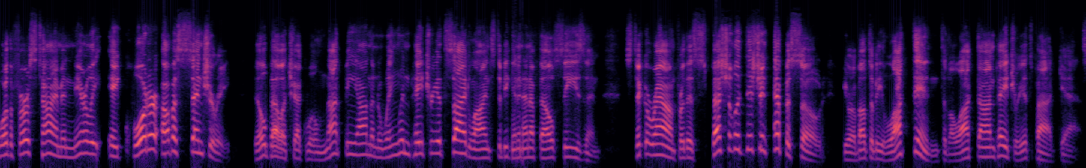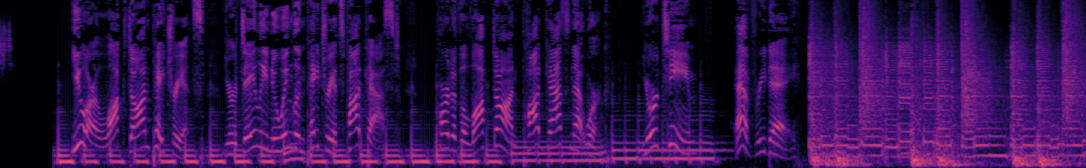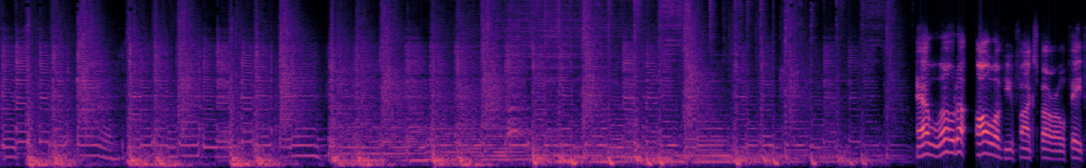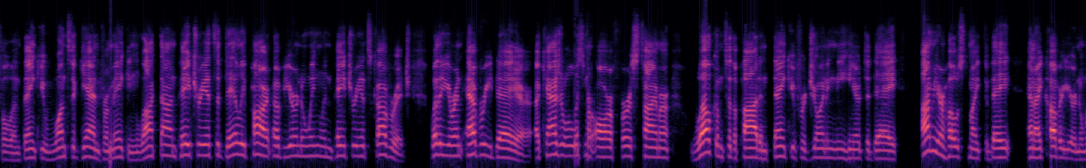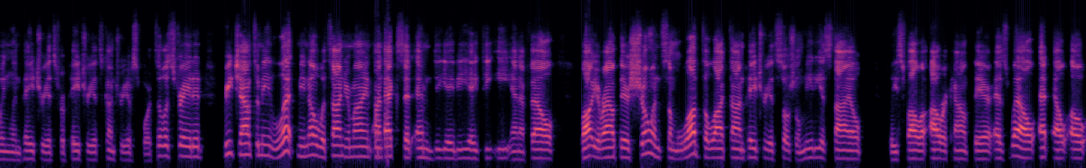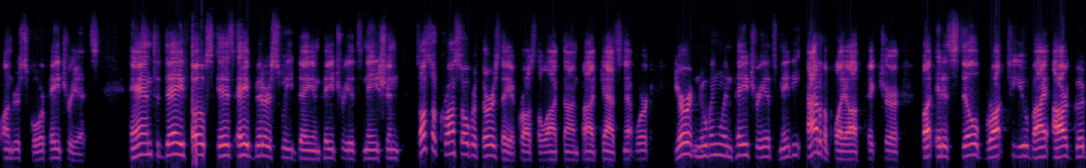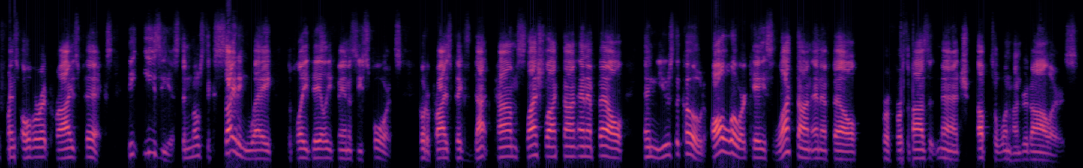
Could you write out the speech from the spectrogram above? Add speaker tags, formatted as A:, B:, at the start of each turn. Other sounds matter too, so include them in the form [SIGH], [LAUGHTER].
A: For the first time in nearly a quarter of a century, Bill Belichick will not be on the New England Patriots sidelines to begin an NFL season. Stick around for this special edition episode. You're about to be locked in to the Locked On Patriots podcast.
B: You are Locked On Patriots, your daily New England Patriots podcast, part of the Locked On Podcast Network. Your team every day.
A: Hello to all of you Foxborough faithful, and thank you once again for making Locked On Patriots a daily part of your New England Patriots coverage. Whether you're an everydayer, a casual listener, or a first timer, welcome to the pod, and thank you for joining me here today. I'm your host, Mike D'Abate, and I cover your New England Patriots for Patriots Country of Sports Illustrated. Reach out to me, let me know what's on your mind on X at MDABATE NFL. While you're out there showing some love to Locked On Patriots social media style, Please follow our account there as well at LO underscore Patriots. And today, folks, is a bittersweet day in Patriots Nation. It's also crossover Thursday across the Locked On Podcast Network. Your New England Patriots may be out of the playoff picture, but it is still brought to you by our good friends over at Prize Picks, the easiest and most exciting way to play daily fantasy sports. Go to prizepicks.com slash locked NFL and use the code all lowercase locked NFL for first deposit match up to $100.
